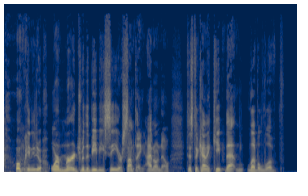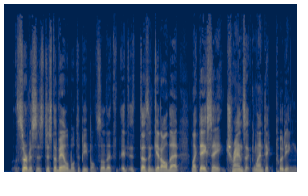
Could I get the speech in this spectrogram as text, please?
what can you do? Or merge with the BBC or something. I don't know. Just to kind of keep that level of services just available to people so that it, it doesn't get all that, like they say, transatlantic pudding.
